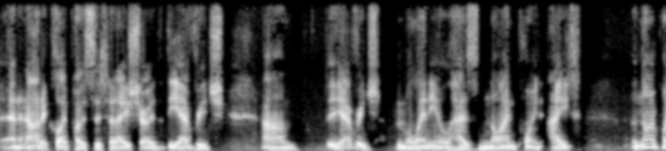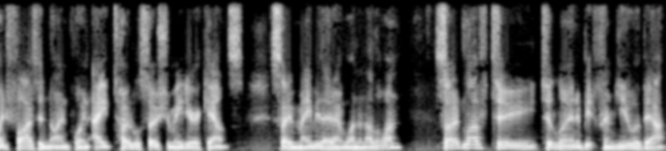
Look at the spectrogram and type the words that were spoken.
and an article I posted today showed that the average um, the average millennial has 9.8 9.5 to 9.8 total social media accounts. So maybe they don't want another one. So I'd love to to learn a bit from you about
